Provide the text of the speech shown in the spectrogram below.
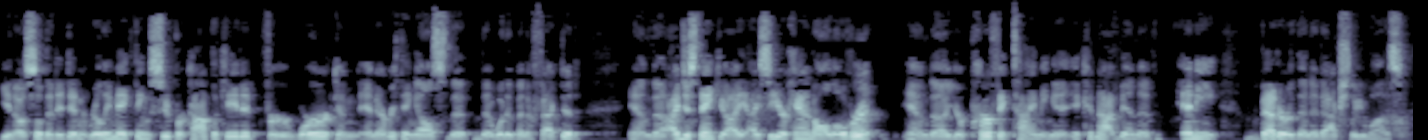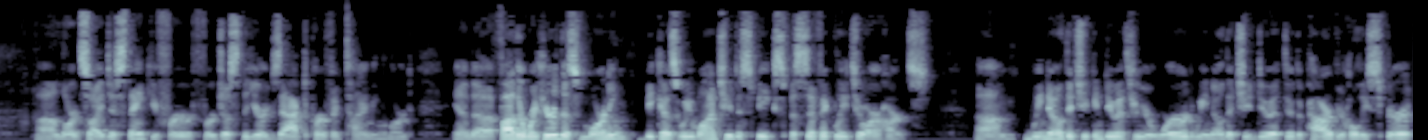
you know, so that it didn't really make things super complicated for work and, and everything else that, that would have been affected. And uh, I just thank you. I, I see your hand all over it and uh, your perfect timing. It, it could not have been any better than it actually was uh, Lord. So I just thank you for, for just the, your exact perfect timing, Lord. And uh, Father, we're here this morning because we want you to speak specifically to our hearts. Um, we know that you can do it through your word. We know that you do it through the power of your Holy Spirit.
